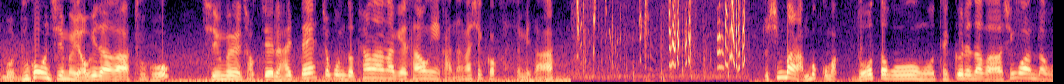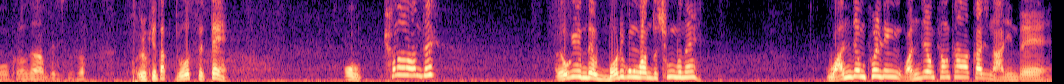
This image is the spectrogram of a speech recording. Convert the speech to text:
뭐 무거운 짐을 여기다가 두고 짐을 적재를 할 때 조금 더 편안하게 사용이 가능하실 것 같습니다. 또 신발 안 벗고 막 누웠다고 뭐 댓글에다가 신고한다고 그런 사람들 있어서 이렇게 딱 누웠을 때 오, 편안한데? 여기 근데 머리 공간도 충분해. 완전 폴딩, 완전 평탄화까지는 아닌데,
